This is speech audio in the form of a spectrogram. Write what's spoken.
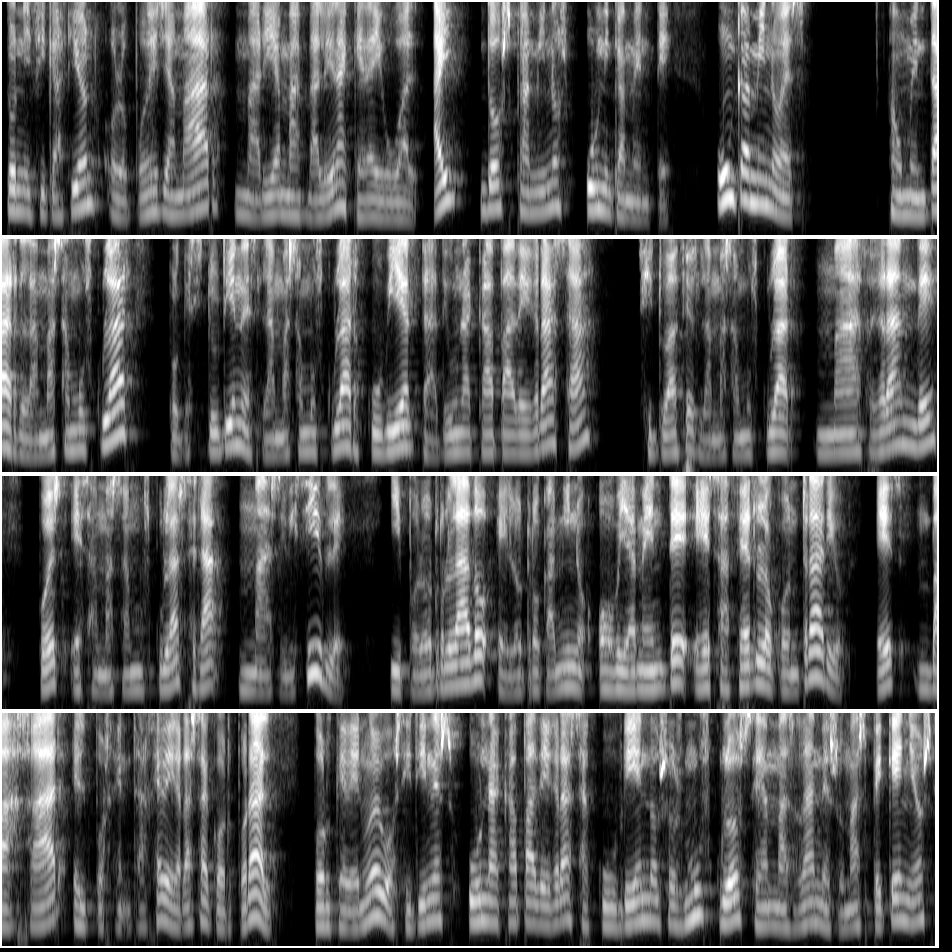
tonificación o lo puedes llamar María Magdalena, que da igual. Hay dos caminos únicamente. Un camino es aumentar la masa muscular, porque si tú tienes la masa muscular cubierta de una capa de grasa, si tú haces la masa muscular más grande, pues esa masa muscular será más visible. Y por otro lado, el otro camino obviamente es hacer lo contrario, es bajar el porcentaje de grasa corporal. Porque de nuevo, si tienes una capa de grasa cubriendo esos músculos, sean más grandes o más pequeños,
